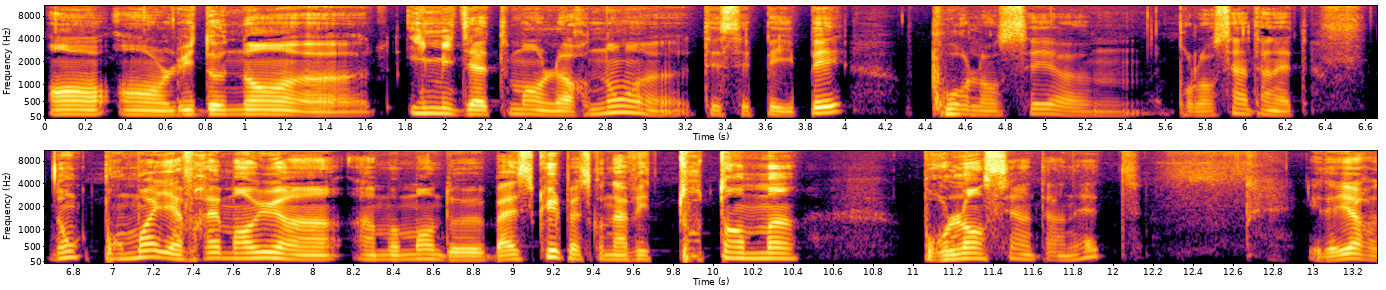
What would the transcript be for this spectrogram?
en, lui donnant immédiatement leur nom, TCP/IP, pour lancer, pour lancer Internet. Donc pour moi, il y a vraiment eu un moment de bascule parce qu'on avait tout en main pour lancer Internet. Et d'ailleurs,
